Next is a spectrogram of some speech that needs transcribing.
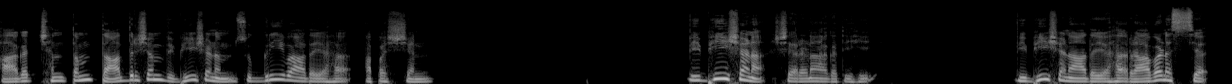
आगच्छन्तम् तादृशम् विभीषणम् सुग्रीवादयः अपश्यन्। विभीषणशरणागतिः विभीषणादयः रावणस्य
